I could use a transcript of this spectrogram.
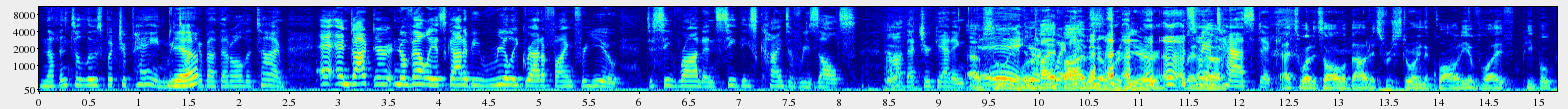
nothing to lose but your pain. We Yep. talk about that all the time. And, and Dr. Novelli, it's got to be really gratifying for you to see Rhonda and see these kinds of results uh, that you're getting. Absolutely. We're high equipment. fiving over here. it's Linda. fantastic. That's what it's all about. It's restoring the quality of life. People,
